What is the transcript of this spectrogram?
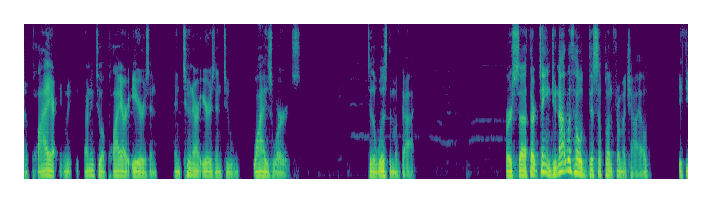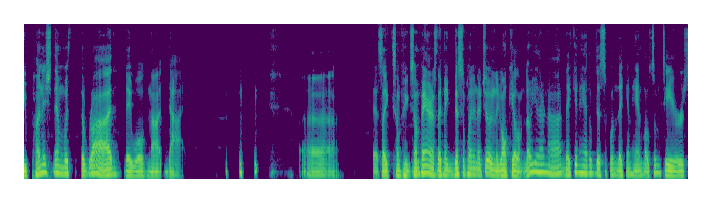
Apply, our, learning to apply our ears and, and tune our ears into wise words, to the wisdom of God. Verse uh, 13 Do not withhold discipline from a child. If you punish them with the rod, they will not die. uh, it's like some some parents they think disciplining their children they're gonna kill them. No, they're not. They can handle discipline. They can handle some tears.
